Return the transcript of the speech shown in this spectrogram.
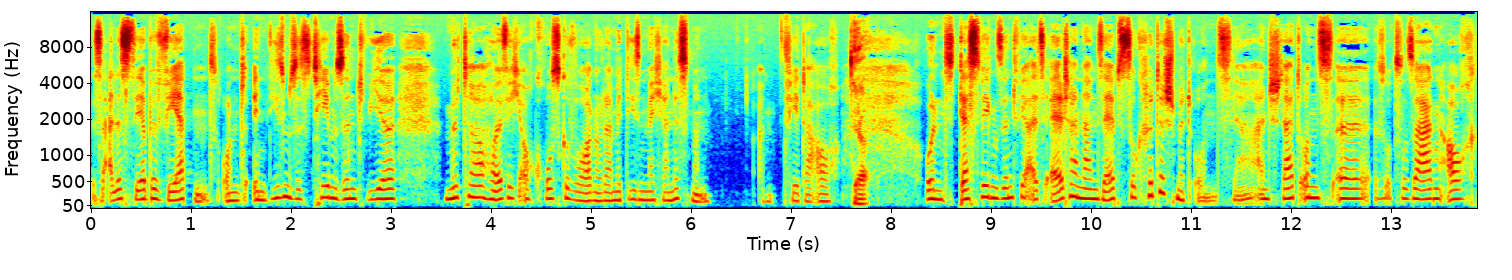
ist alles sehr bewertend. Und in diesem System sind wir Mütter häufig auch groß geworden oder mit diesen Mechanismen. Ähm, Väter auch. Ja. Und deswegen sind wir als Eltern dann selbst so kritisch mit uns, ja, anstatt uns äh, sozusagen auch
